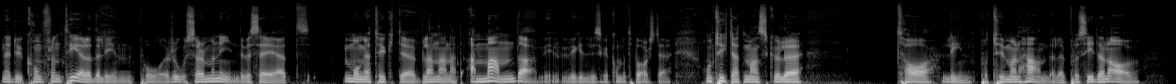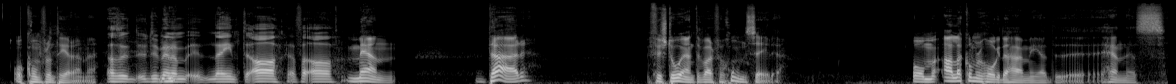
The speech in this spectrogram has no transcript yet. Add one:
när du konfronterade Linn på rosceremonin. Det vill säga att många tyckte, bland annat Amanda, vilket vi ska komma tillbaka till. Hon tyckte att man skulle ta Linn på tu man hand eller på sidan av och konfrontera henne. Alltså du menar, nej inte, ja, fa- ja, Men där förstår jag inte varför hon säger det. Om alla kommer ihåg det här med eh, hennes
